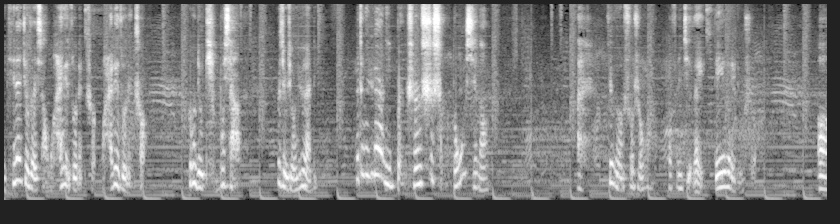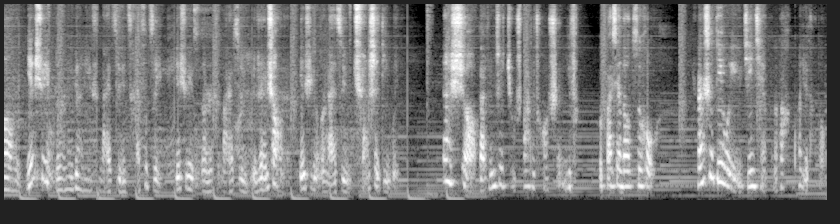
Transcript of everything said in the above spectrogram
你天天就在想，我还得做点事儿，我还得做点事儿，根本就停不下来。这就叫愿力，那这个愿力本身是什么东西呢？哎，这个说实话，它分几类。第一类就是，嗯，也许有的人的愿力是来自于财富自由，也许有的人是来自于人上人，也许有人来自于权势地位。但是啊，百分之九十八的创始人，你会发现到最后，权势地位与金钱可能他很快就达到了，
